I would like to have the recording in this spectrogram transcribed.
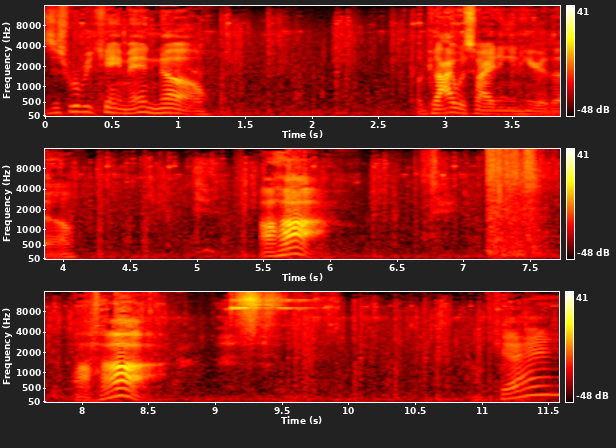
Is this where we came in? No. A guy was hiding in here, though. Aha! Aha! Okay.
